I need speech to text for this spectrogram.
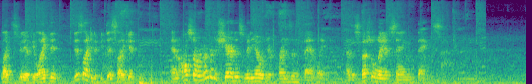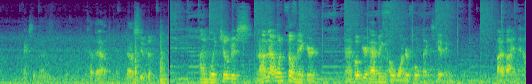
Like this video if you liked it, dislike it if you dislike it, and also remember to share this video with your friends and family as a special way of saying thanks. Actually, no. Cut that out. That was stupid. I'm Blake Childress, and I'm that one filmmaker, and I hope you're having a wonderful Thanksgiving. Bye bye now.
